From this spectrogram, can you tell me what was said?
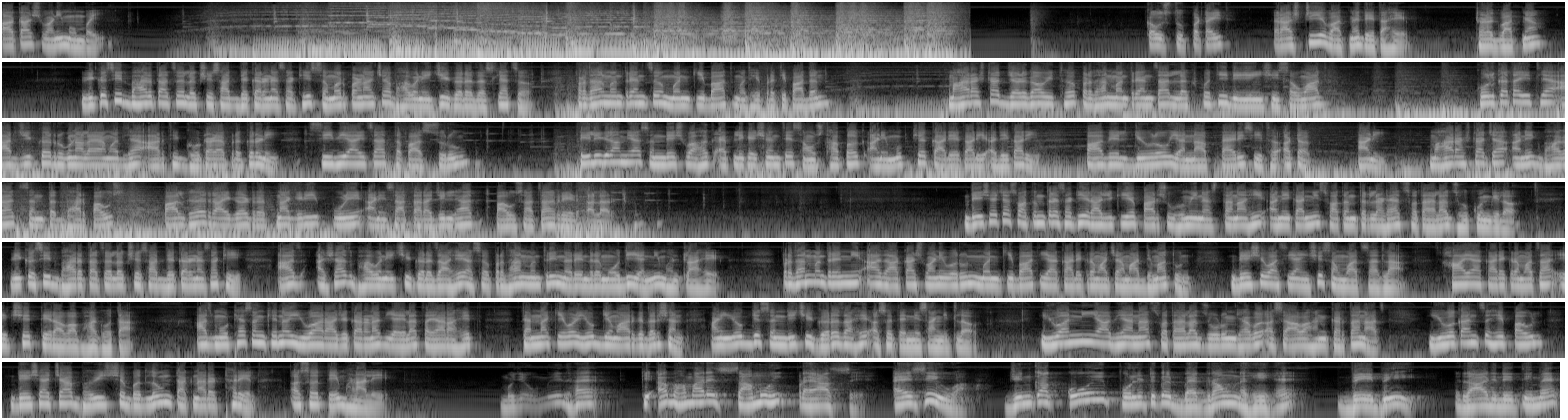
आकाशवाणी मुंबई. कौस्तुभ पटाईत राष्ट्रीय बातम्या देत आहे. ठळक बातम्या. विकसित भारताचं लक्ष साध्य करण्यासाठी समर्पणाच्या भावनेची गरज असल्याचं प्रधानमंत्र्यांचं मन की बात मध्ये प्रतिपादन. महाराष्ट्रात जळगाव इथं प्रधानमंत्र्यांचा लखपती दिदींशी संवाद. कोलकाता इथल्या आरजीकर रुग्णालयामधल्या आर्थिक घोटाळ्याप्रकरणी सीबीआयचा तपास सुरू. टेलिग्राम या संदेशवाहक ॲप्लिकेशनचे संस्थापक आणि मुख्य कार्यकारी अधिकारी पावेल ड्युरो यांना पॅरिस इथं अटक आणि महाराष्ट्राच्या अनेक भागात संततधार पाऊस पालघर रायगड रत्नागिरी पुणे आणि सातारा जिल्ह्यात पावसाचा रेड अलर्ट. देशाच्या स्वातंत्र्यासाठी राजकीय पार्श्वभूमी नसतानाही अनेकांनी स्वातंत्र्य लढ्यात स्वतःला झोकून दिलं. विकसित भारताचं लक्ष साध्य करण्यासाठी आज अशाच भावनेची गरज आहे असं प्रधानमंत्री नरेंद्र मोदी यांनी म्हटलं आहे. प्रधानमंत्र्यांनी आज आकाशवाणीवरून मन की बात या कार्यक्रमाच्या माध्यमातून देशवासियांशी संवाद साधला. हा या कार्यक्रमाचा एकशे तेरावा भाग होता. आज मोठ्या संख्येनं युवा राजकारणात यायला तयार आहेत त्यांना केवळ योग्य मार्गदर्शन आणि योग्य संधीची गरज आहे असं त्यांनी सांगितलं. युवांनी या अभियानात स्वतःला जोडून घ्यावं असं आवाहन करतानाच युवकांचं हे पाऊल देशाच्या भविष्य बदलवून टाकणारं ठरेल असं ते म्हणाले. मुझे उम्मीद है कि अब हमारे सामूहिक प्रयास से ऐसे युवा जिनका कोई पॉलिटिकल बैकग्राउंड नहीं है वे भी राजनीति में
